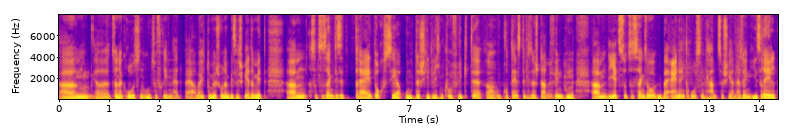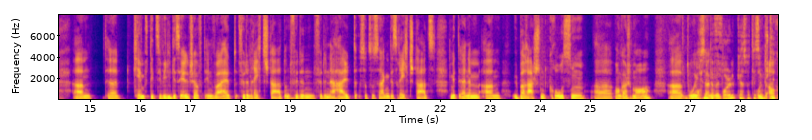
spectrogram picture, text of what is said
ähm, äh, zu einer großen Unzufriedenheit bei. Aber ich tue mir schon ein bisschen schwer damit, ähm, sozusagen diese drei doch sehr unterschiedlichen Konflikte äh, und Proteste, die da stattfinden, ähm, jetzt sozusagen so über einen großen Kamm zu scheren. Also in Israel ähm, äh, kämpft die Zivilgesellschaft in Wahrheit für den Rechtsstaat und für den, für den Erhalt sozusagen des Rechtsstaats mit einem ähm, überraschend großen äh, Engagement, äh, wo ich sagen würde, also und auch,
